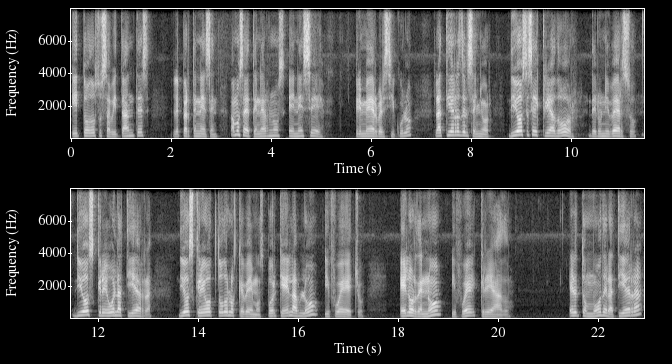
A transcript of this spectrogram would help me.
y todos sus habitantes le pertenecen. Vamos a detenernos en ese primer versículo. La tierra es del Señor. Dios es el creador del universo. Dios creó la tierra. Dios creó todo lo que vemos, porque Él habló y fue hecho. Él ordenó y fue creado. Él tomó de la tierra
